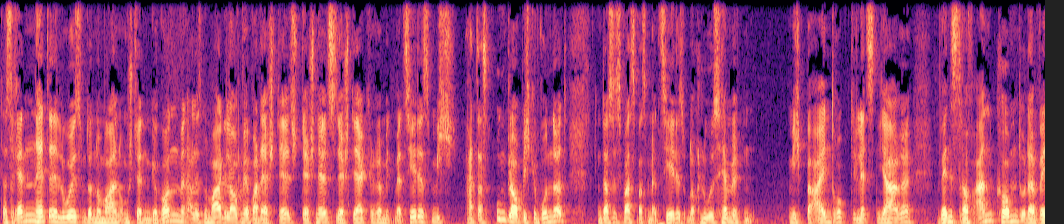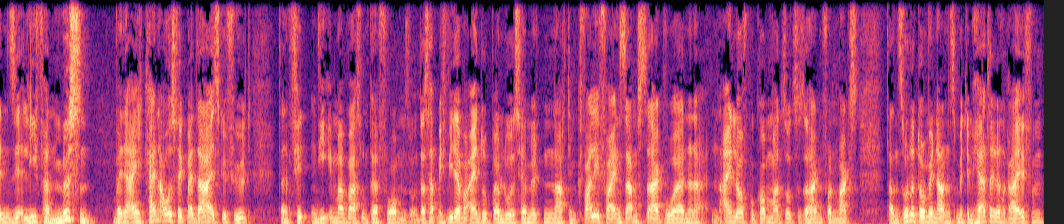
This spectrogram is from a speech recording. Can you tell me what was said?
Das Rennen hätte Lewis unter normalen Umständen gewonnen. Wenn alles normal gelaufen wäre, war der, der schnellste, der stärkere mit Mercedes. Mich hat das unglaublich gewundert. Und das ist was, was Mercedes und auch Lewis Hamilton mich beeindruckt die letzten Jahre, wenn es drauf ankommt oder wenn sie liefern müssen, wenn ja eigentlich kein Ausweg mehr da ist gefühlt, dann finden die immer was und performen so. Und das hat mich wieder beeindruckt beim Lewis Hamilton nach dem Qualifying Samstag, wo er einen Einlauf bekommen hat sozusagen von Max, dann so eine Dominanz mit dem härteren Reifen.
